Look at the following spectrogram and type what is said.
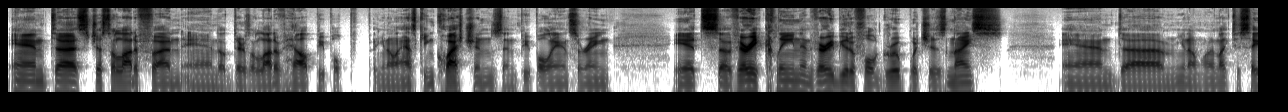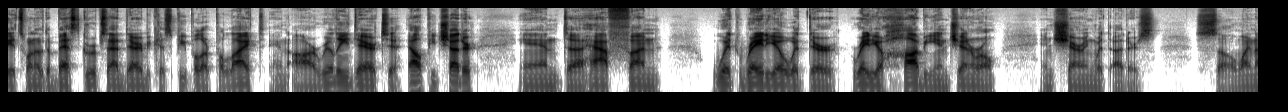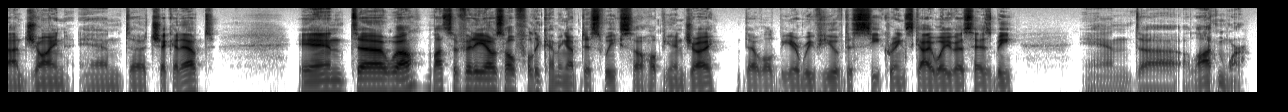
And uh, it's just a lot of fun, and there's a lot of help. People, you know, asking questions and people answering. It's a very clean and very beautiful group, which is nice. And, um, you know, I like to say it's one of the best groups out there because people are polite and are really there to help each other and uh, have fun with radio, with their radio hobby in general, and sharing with others. So why not join and uh, check it out? And, uh, well, lots of videos hopefully coming up this week, so hope you enjoy. There will be a review of the C Crane Skywave SSB and uh, a lot more.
